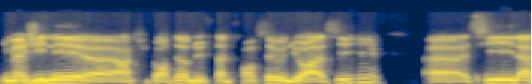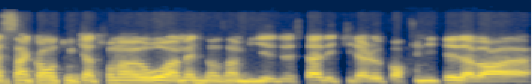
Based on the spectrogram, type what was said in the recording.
imaginez euh, un supporter du Stade français ou du Racing, euh, s'il a 50 ou 80 euros à mettre dans un billet de stade et qu'il a l'opportunité d'avoir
